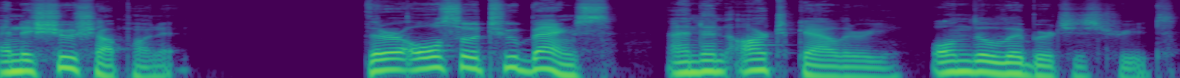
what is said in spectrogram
and a shoe shop on it. There are also two banks and an art gallery on the Liberty Street.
